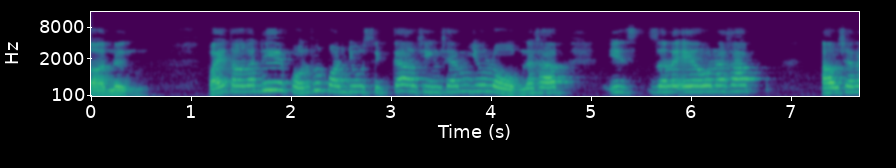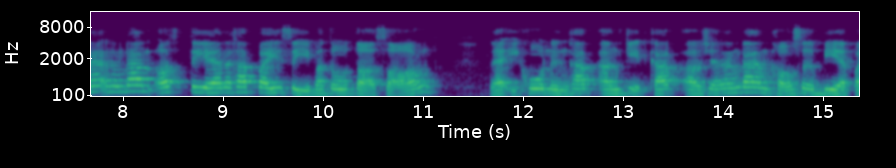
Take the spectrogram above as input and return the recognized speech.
ต่อ 1 ไปต่อกันที่ผลฟุตบอล U19 ชิงแชมป์ยุโรปนะครับ อิสราเอลนะครับ เอาชนะทางด้านออสเตรียนะครับไป 4 ประตูต่อ 2 และอีกคู่หนึ่งครับอังกฤษครับเอาชนะทางด้านของเซอร์เบียไป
